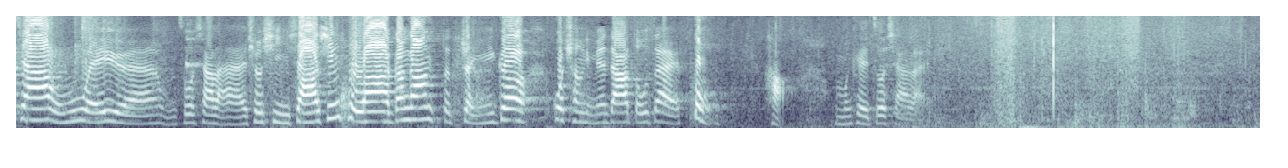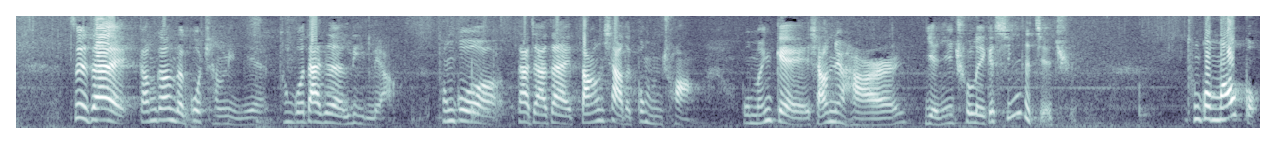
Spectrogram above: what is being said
家，我们委员，我们坐下来休息一下，辛苦了。刚刚的整一个过程里面，大家都在动。好，我们可以坐下来。所以在刚刚的过程里面，通过大家的力量，通过大家在当下的共创，我们给小女孩演绎出了一个新的结局。通过猫狗，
